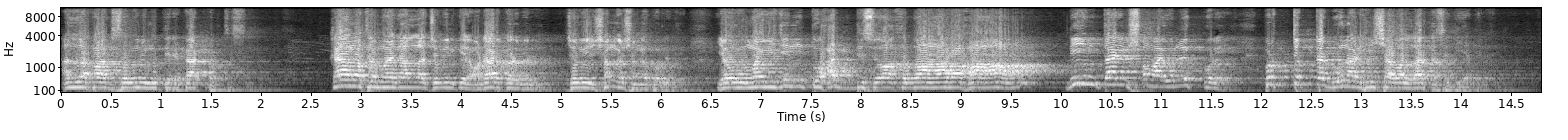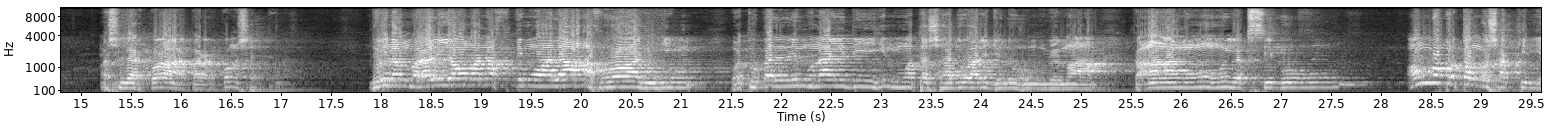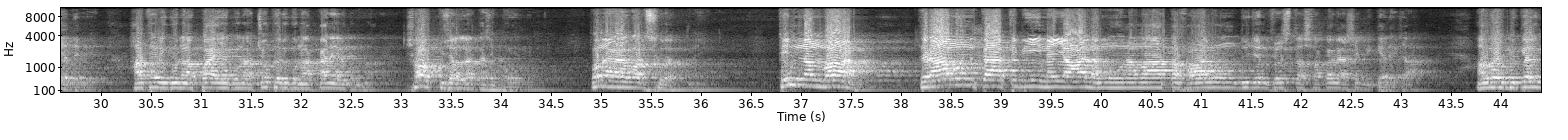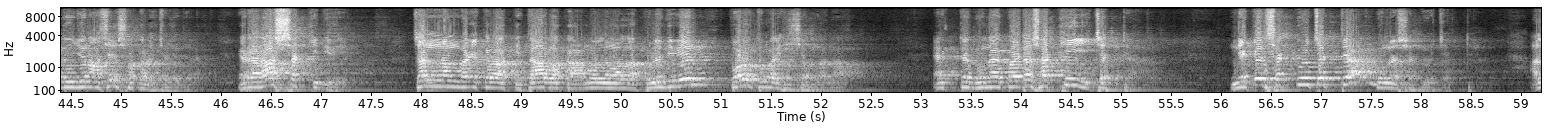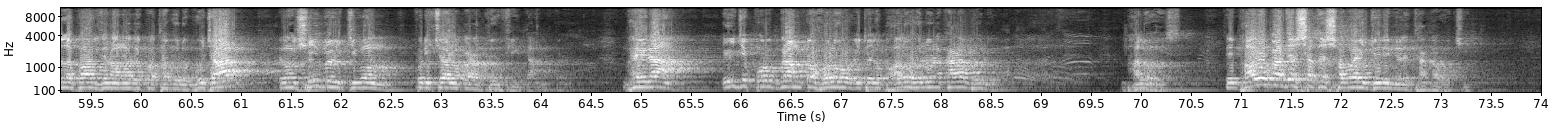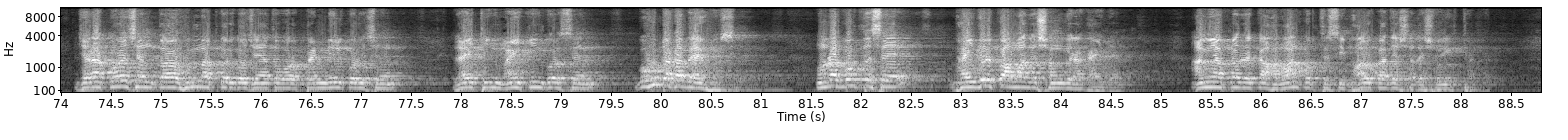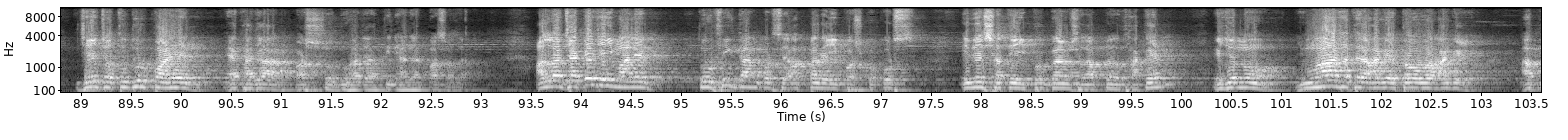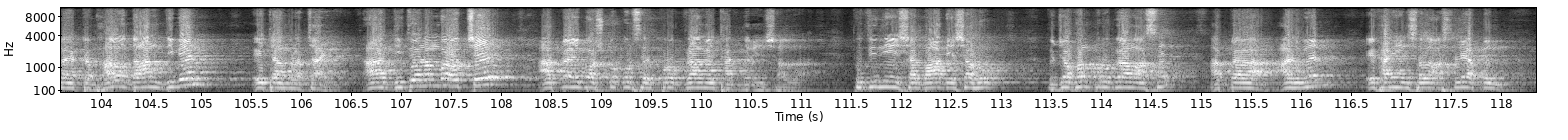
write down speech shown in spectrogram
আল্লাহ পাক জমিনের মধ্যে রেকর্ড করতেছেন কেয়ামতের ময়দান আল্লাহ জমিনকে অর্ডার করবেন, জমিন সঙ্গে সঙ্গে বলে দিন, তারিখ, সময় উল্লেখ করে প্রত্যেকটা গুনার হিসাব আল্লাহর কাছে দিয়ে দেবে। অস্বীকার করা করার কোন সাধ্য নেই। দুই নম্বর আলা আফওয়াহিহিম। আইদিহিম ওয়া তাশহাদু আরজুলুহুম বিমা কানু ইয়াকসিবুন অঙ্গ প্রত্যঙ্গ সাক্ষী দিয়ে দেবে। হাতের গুণা, পায়ের গুণা, চোখের গুণা, কানের গুণা, সব কিছু আল্লাহর কাছে বলে দেবে। কোনো এবার সুরত নেই। তিন নম্বর, কেরামন কাতিবিন ইয়ালামুনা মা তাফালুন। দুজন ফেরেশতা সকালে আসে বিকেলে যায়। আবার বিকেলে দুজন আসে সকালে চলে যায়। এরা রাজ সাক্ষী দিবে। চার নম্বর একরা কিতাব আঁকা আল্লাহ খুলে দিবেন পরও তোমার হিসাব লাগাও একটা গুণা কয়টা সাক্ষী? চারটা। নেকের সাক্ষীও চারটা, গুণার সাক্ষীও চারটা। আল্লাহ পাক যেন আমাদের কথাগুলো বোঝা এবং সেইভাবে জীবন পরিচালনা করার তৌফিক দান করে ভাইরা, এই যে প্রোগ্রামটা হলো, এটা ভালো হলো না খারাপ হলো? ভালো হয়েছে। এই ভালো কাজের সাথে সবাই জুড়ে মিলে থাকা উচিত। যারা করেছেন, তারা হিম্মত করে করেছেন, এত বড় প্যান্ডেল করেছেন লাইটিং মাইকিং করছেন, বহু টাকা ব্যয় হয়েছে। ওনারা বলতেছে, ভাইদেরকেও আমাদের সঙ্গে রাখাই দেন। আমি আপনাদেরকে আহ্বান করতেছি, ভালো কাজের সাথে শরীর থাকেন। যে যতদূর পারেন, এক হাজার, পাঁচশো, দু হাজার, তিন হাজার, পাঁচ হাজার। আল্লাহ যাকে যেই মালের তৌফিক দান করছে, আপনারা এই বস্ক কোর্স এদের সাথে এই প্রোগ্রামের সাথে আপনারা থাকেন। এই জন্য মহাজাতের আগে, তওবার আগে আপনার একটা ভালো দান দিবেন, এটা আমরা চাই। আর দ্বিতীয় নম্বর হচ্ছে, আপনার এই বস্ক কোর্সের প্রোগ্রামে থাকবেন ইনশাল্লাহ প্রতিদিন এসা বাদ এসা হোক, যখন প্রোগ্রাম আসে আপনারা আসবেন। এখানে ইনশাল্লাহ আসলে আপনি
